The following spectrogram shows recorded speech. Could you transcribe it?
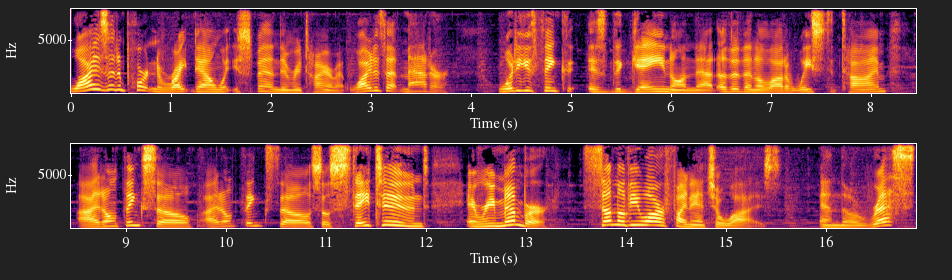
why is it important to write down what you spend in retirement? Why does that matter? What do you think is the gain on that other than a lot of wasted time? I don't think so. I don't think so. So stay tuned and remember, some of you are financial wise and the rest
